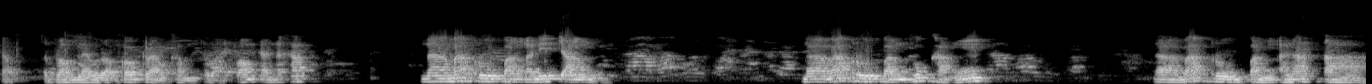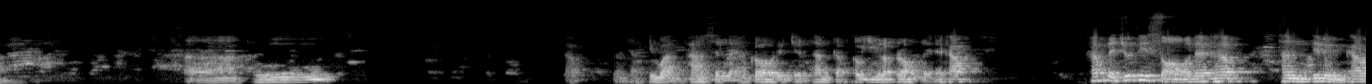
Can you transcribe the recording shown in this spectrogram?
ครับจะพร้อมแล้วเราก็กล่าวคำถวายพร้อมกันนะครับ นามรูปังอนิจจัง นามรูปังทุกขัง นามรูปังอนัตตา สาธุครับหลังจากที่วางผ้าเสร็จแล้วก็เรียนเชิญท่านกลับเก้าอี้รับรองเลยนะครับ ครับในชุดที่สองนะครับ ท่านที่หนึ่งครับ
